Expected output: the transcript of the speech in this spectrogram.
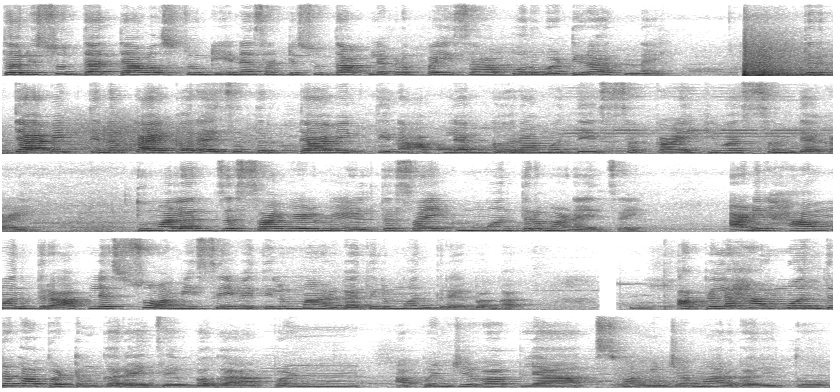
तरी सुद्धा त्या वस्तू घेण्यासाठी सुद्धा आपल्याकडे पैसा हा पुरवठी राहत नाही. तर त्या व्यक्तीनं काय करायचं? तर त्या व्यक्तीनं आपल्या घरामध्ये सकाळी किंवा संध्याकाळी तुम्हाला जसा वेळ मिळेल तसा एक मंत्र म्हणायचा आहे. आणि हा मंत्र आपल्या स्वामी सेवेतील मार्गातील मंत्र आहे बघा. आपल्याला हा मंत्र का पठण करायचा आहे? बघा आपण आपण जेव्हा आपल्या स्वामींच्या मार्गात येतो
